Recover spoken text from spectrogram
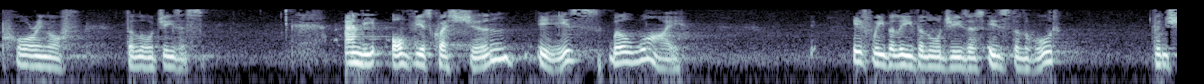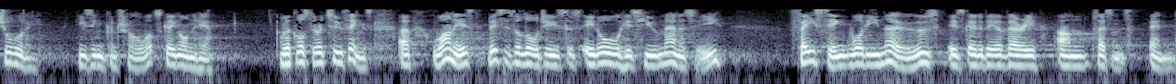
pouring off the Lord Jesus. And the obvious question is, well, why? If we believe the Lord Jesus is the Lord, then surely he's in control. What's going on here? Well, of course, there are two things. Uh, one is, this is the Lord Jesus in all his humanity, facing what he knows is going to be a very unpleasant end.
